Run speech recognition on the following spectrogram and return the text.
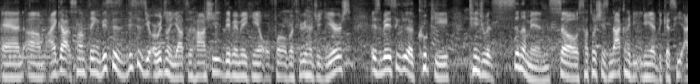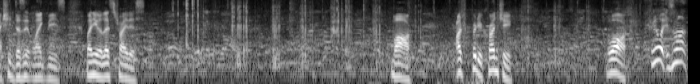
and um, I got something. This is this is the original yatsuhashi. They've been making it for over 300 years. It's basically a cookie tinged with cinnamon. So Satoshi's not going to be eating it because he actually doesn't like these. But anyway, let's try this. Wow, that's pretty crunchy. Wow, you know what? It's not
